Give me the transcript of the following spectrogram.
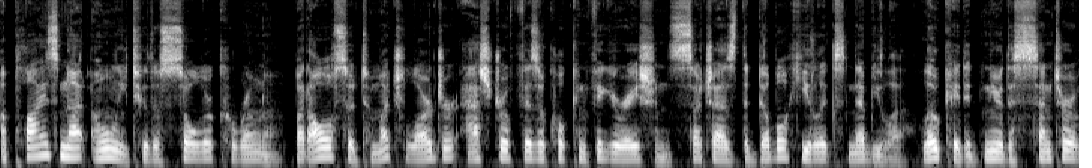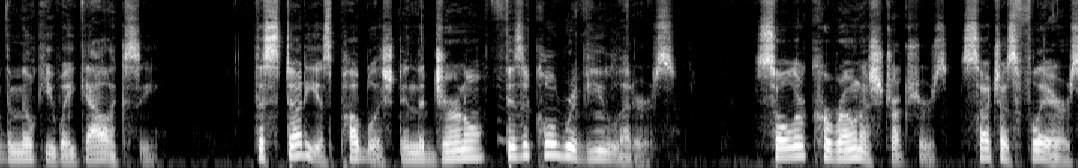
applies not only to the solar corona, but also to much larger astrophysical configurations such as the Double Helix Nebula, located near the center of the Milky Way galaxy. The study is published in the journal Physical Review Letters. Solar corona structures, such as flares,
